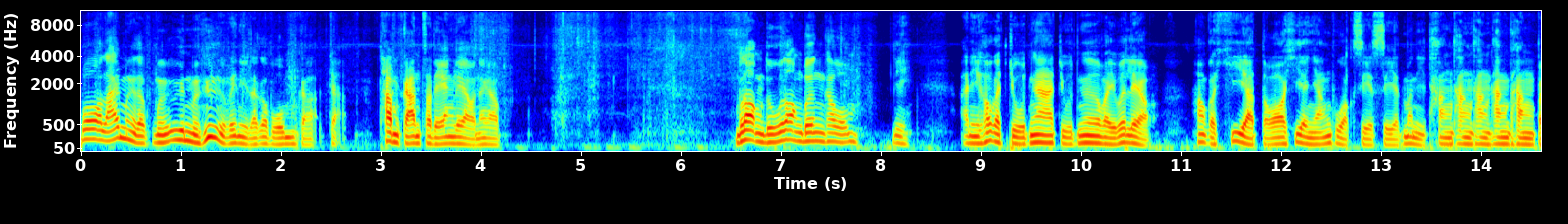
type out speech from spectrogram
บ่หลายมือดอกมืออื่นมือฮื้อไปนี่แล้วก็ผมก็จะทำการแสดงแล้วนะครับลองดูลองเบิ้งครับผมนี่อันนี้เขาก็จูดงาจูดเงือไว้เบิดแล้วเขาก็เขี่ยตอเขี่ยยังพวกเศษเศษมันนี่ทางทางทางทางทางไป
